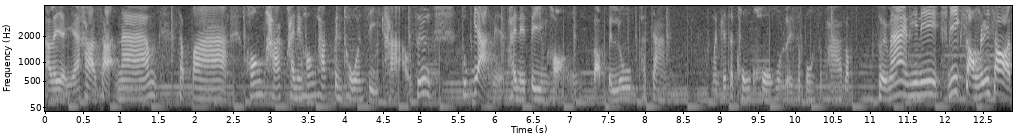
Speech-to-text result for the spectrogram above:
อะไรอย่างเงี้ยค่ะสระน้ำสปา ห้องพักภายในห้องพักเป็นโทนสีขาว ซึ่งทุกอย่างเนี่ยภายในธีมของแบบเป็นรูปพระจันทร์มันก็จะโค้งๆหมดเลยสปงสปาแบบสวยมากที่นี่ มีอีก 2 รีสอร์ท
